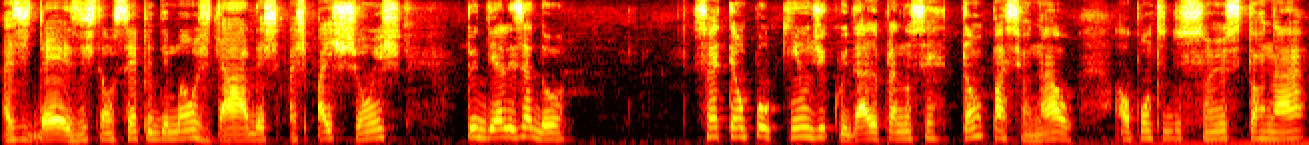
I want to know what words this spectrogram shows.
As ideias estão sempre de mãos dadas às paixões do idealizador. Só é ter um pouquinho de cuidado para não ser tão passional ao ponto do sonho se tornar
